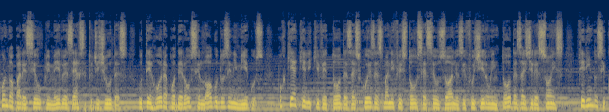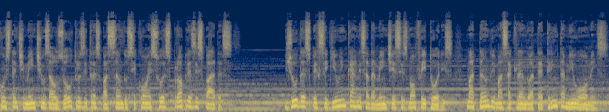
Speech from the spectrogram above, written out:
Quando apareceu o primeiro exército de Judas, o terror apoderou-se logo dos inimigos, porque aquele que vê todas as coisas manifestou-se a seus olhos e fugiram em todas as direções, ferindo-se constantemente uns aos outros e traspassando-se com as suas próprias espadas. Judas perseguiu encarniçadamente esses malfeitores, matando e massacrando até 30 mil homens.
